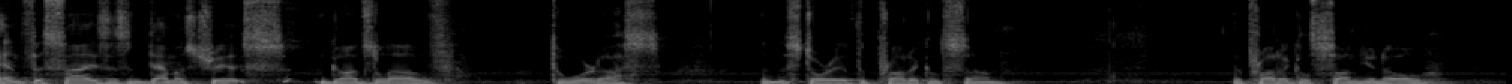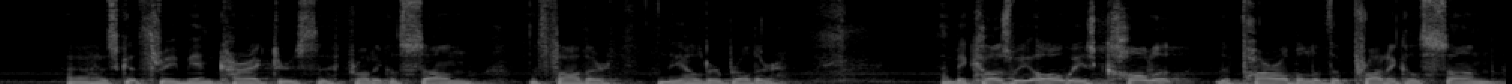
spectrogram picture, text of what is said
emphasizes and demonstrates God's love toward us than the story of the prodigal son. The prodigal son, you know, uh, has got three main characters the prodigal son, the father, and the elder brother. And because we always call it the parable of the prodigal son,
